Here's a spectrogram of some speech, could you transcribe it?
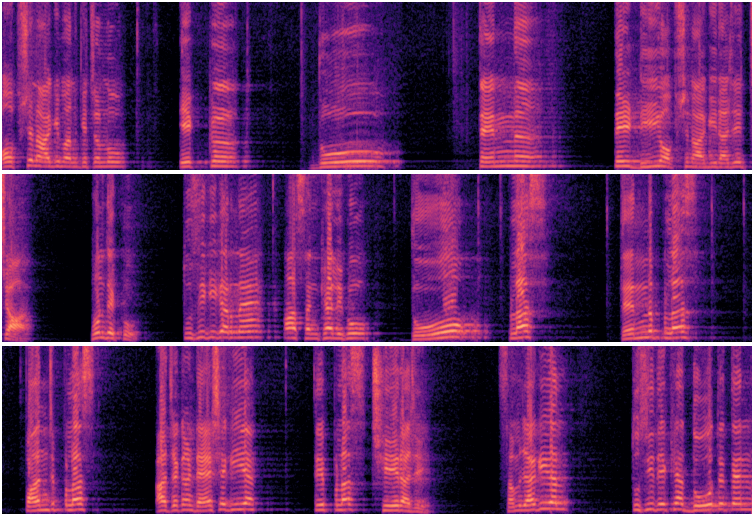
ਆਪਸ਼ਨ ਆ ਗਈ ਮੰਨ ਕੇ ਚੱਲੋ। 1 2 3 ਤੇ ਡੀ ਆਪਸ਼ਨ ਆ ਗਈ ਰਾਜੇ 4 ਹੁਣ ਦੇਖੋ, ਤੁਸੀਂ ਕੀ ਕਰਨਾ ਹੈ? ਆ ਸੰਖਿਆ ਲਿਖੋ। 2 3 5 ਆ ਜਗ੍ਹਾ ਡੈਸ਼ ਹੈਗੀ ਹੈ ਤੇ ਪਲੱਸ 6 ਰਾਜੇ। ਸਮਝ ਆ ਗਈ ਗੱਲ? ਤੁਸੀਂ ਦੇਖਿਆ 2 ਤੇ 3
